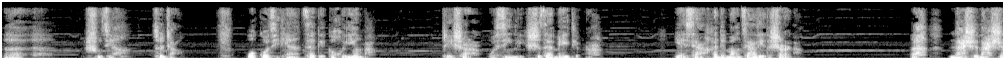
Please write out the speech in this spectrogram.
呃，书记啊，村长，我过几天再给个回应吧。”这事儿我心里实在没底儿啊，眼下还得忙家里的事儿呢。啊，那是那是，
